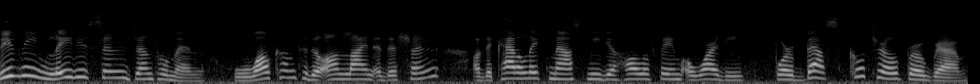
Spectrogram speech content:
evening, ladies and gentlemen. Welcome to the online edition of the Catholic Mass Media Hall of Fame awardee for Best Cultural Program,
